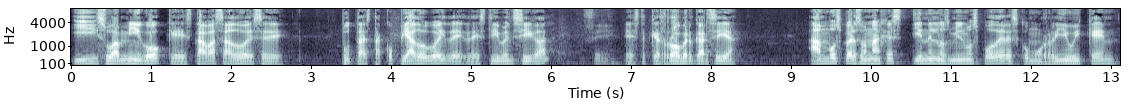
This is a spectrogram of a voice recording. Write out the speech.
Y su amigo que está basado ese... Puta, está copiado, güey, de, de Steven Seagal. Sí. Este, que es Robert García. Ambos personajes tienen los mismos poderes como Ryu y Ken.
